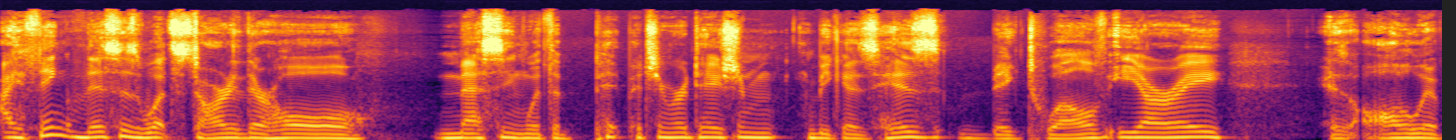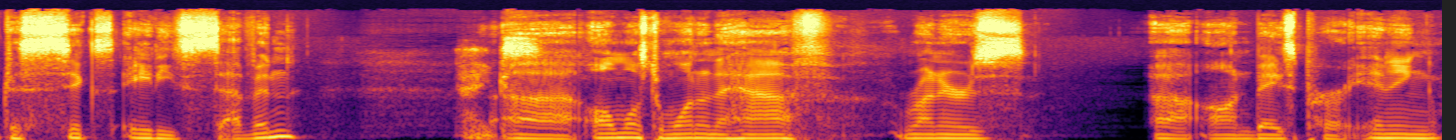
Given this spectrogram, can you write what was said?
I think this is what started their whole messing with the pit pitching rotation because his Big Twelve ERA is all the way up to six eighty seven, Yikes. uh, almost one and a half runners uh, on base per inning.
